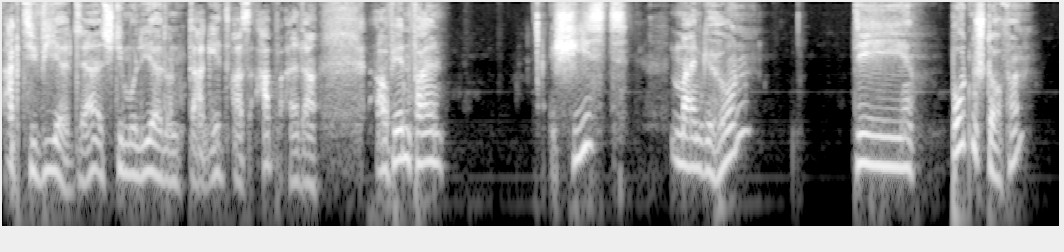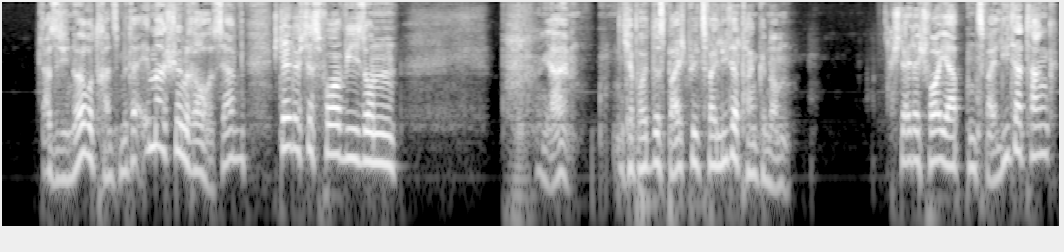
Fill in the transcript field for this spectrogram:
aktiviert, ja, ist stimuliert und da geht was ab, Alter. Auf jeden Fall schießt mein Gehirn die Botenstoffe, also die Neurotransmitter, immer schön raus. Ja. Stellt euch das vor wie so ein, ja, ich habe heute das Beispiel 2-Liter-Tank genommen. Stellt euch vor, ihr habt einen 2-Liter-Tank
